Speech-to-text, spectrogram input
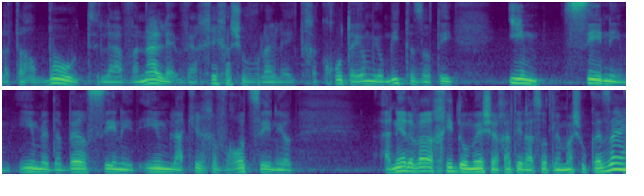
לתרבות, להבנה, והכי חשוב אולי להתחככות היומיומית הזאתי עם סינים, עם לדבר סינית, עם להכיר חברות סיניות. אני הדבר הכי דומה שיכלתי לעשות למשהו כזה,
